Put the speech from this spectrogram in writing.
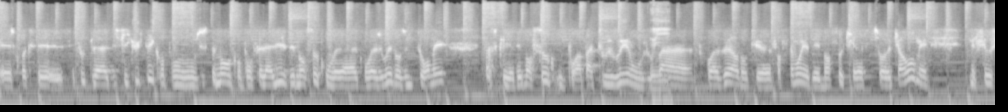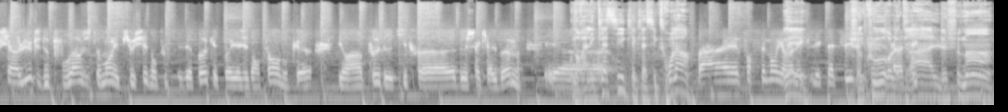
Et je crois que c'est toute la difficulté quand on justement quand on fait la liste des morceaux qu'on va qu'on va jouer dans une tournée, parce qu'il y a des morceaux qu'on ne pourra pas tout jouer, on joue Oui. pas euh, trois heures, donc euh, forcément il y a des morceaux qui restent sur le carreau, mais mais c'est aussi un luxe de pouvoir justement les piocher dans toutes ces époques et de voyager dans le temps. Donc euh, il y aura un peu de titres euh, de chaque album. Et, euh, On aura les classiques, les classiques seront là. bah, euh, forcément, il y aura Oui. les, les classiques. Je cours, le Ah, Graal, le chemin.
